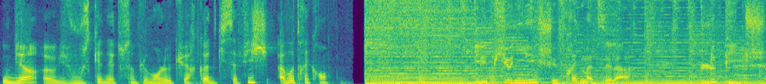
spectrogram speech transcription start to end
ou bien vous scannez tout simplement le QR code qui s'affiche à votre écran. Les pionniers chez Fred Mazzella. Le pitch.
